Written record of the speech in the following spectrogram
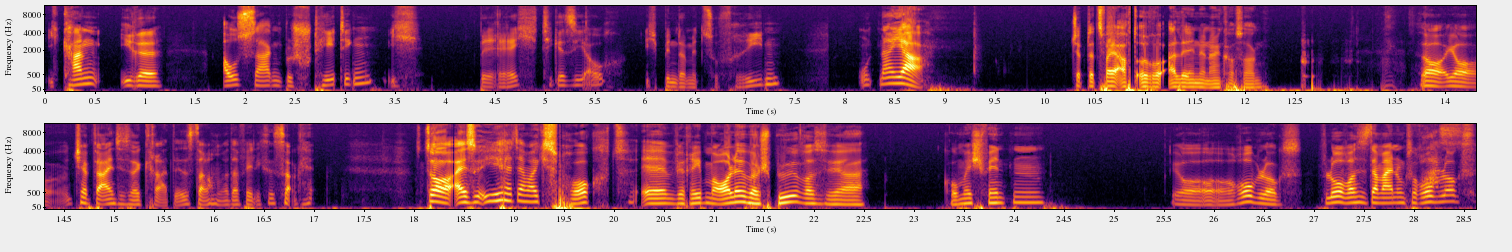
Ich kann ihre Aussagen bestätigen. Ich berechtige sie auch. Ich bin damit zufrieden. Und naja, Chapter 2, 8 Euro alle in den Einkaufswagen. So, ja, Chapter 1 ist halt gratis, darum hat der Felix gesagt. So, also ich hätte mal gesagt, äh, wir reden alle über Spiel, was wir komisch finden. Ja, Roblox. Flo, was ist der Meinung zu Roblox?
